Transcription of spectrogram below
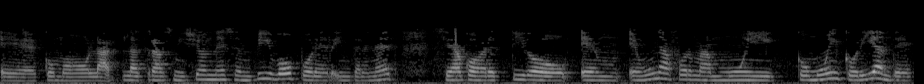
eh, como las transmisiones en vivo por el Internet se ha convertido en, en una forma muy común y corriente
